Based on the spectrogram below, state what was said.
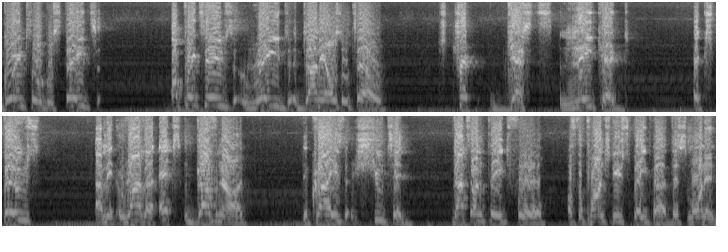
Going to Ogun State. Operatives raid Daniel's hotel, strip guests naked, expose, I mean, rather, ex governor decries shooting. That's on page four of the Punch newspaper this morning.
